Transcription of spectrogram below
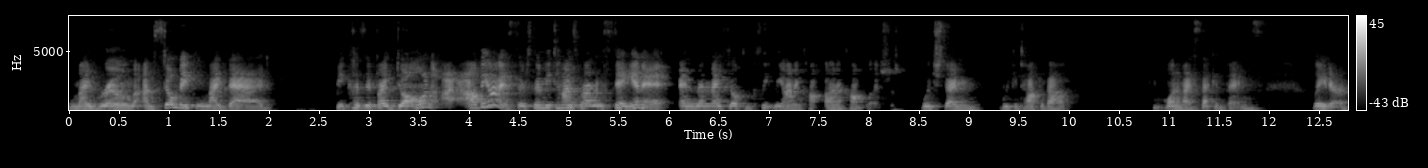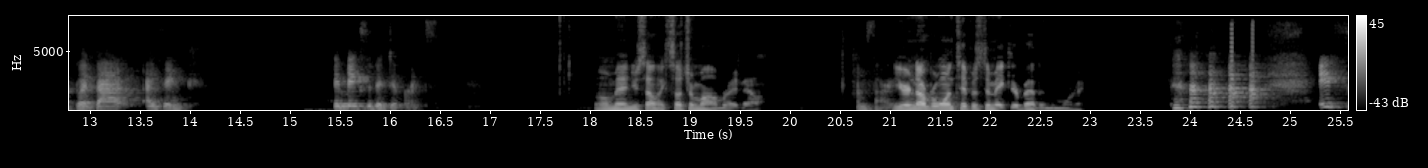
my room. I'm still making my bed because if I don't, I'll be honest, there's going to be times where I'm going to stay in it and then I feel completely unac- unaccomplished, which then we can talk about one of my second things later. But that, I think, it makes a big difference. Oh man, you sound like such a mom right now. I'm sorry. Your number one tip is to make your bed in the morning. it's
